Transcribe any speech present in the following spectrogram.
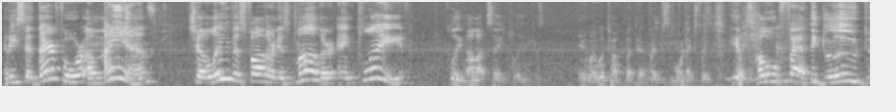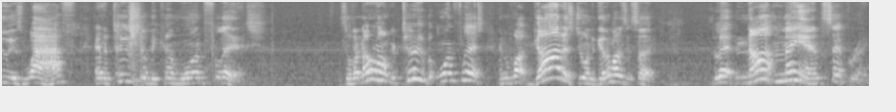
And he said, Therefore, a man shall leave his father and his mother and cleave. Cleave, I like saying cleave because Anyway, we'll talk about that maybe some more next week. He'll hold fast, be glued to his wife, and the two shall become one flesh. So they're no longer two, but one flesh. And what God has joined together, what does it say? Let not man separate.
